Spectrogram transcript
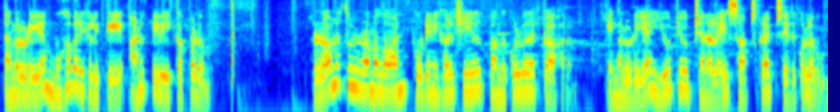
தங்களுடைய முகவரிகளுக்கே அனுப்பி வைக்கப்படும். ரவுலத்துல் ரமலான் போட்டி நிகழ்ச்சியில் பங்கு கொள்வதற்காக எங்களுடைய யூடியூப் சேனலை சப்ஸ்கிரைப் செய்து கொள்ளவும்.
